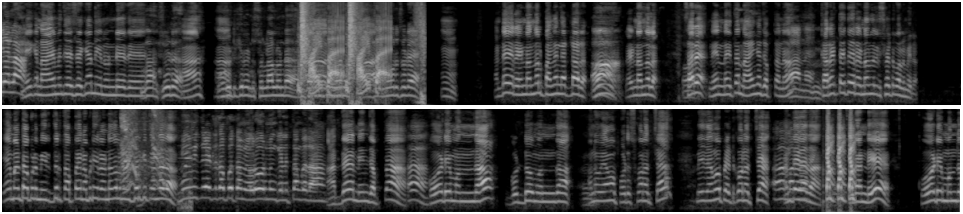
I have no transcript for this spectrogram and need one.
చేయాలా? నీకు న్యాయం చేసాక నేను ఉండేది. చూడు. ఒకటికి రెండు సున్నాలు ఉండే. చూడే. అంటే రెండు వందలు పందెం కట్టినారు. రెండు వందలు సరే నేనైతే న్యాయంగా చెప్తాను. కరెక్ట్ అయితే రెండు వందలు ఇచ్చిపెట్టుకోవాలి మీరు. ఏమంటే అప్పుడు మీ ఇద్దరు తప్పైనప్పుడు ఈ రెండు వందలు మీ ఇద్దరికి చెందదు? మేమిద్దరు ఎట్లా తప్పుతాం ఎవరెవరు మేము గెలుస్తాం కదా. అదే నేను చెప్తా. కోడి ముందా గుడ్డు ముందా? నువ్వేమో పొడుచుకొని వచ్చా నీదేమో పెట్టుకొని వచ్చా. అంతే కదా? చూడండి. కోడి ముందు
